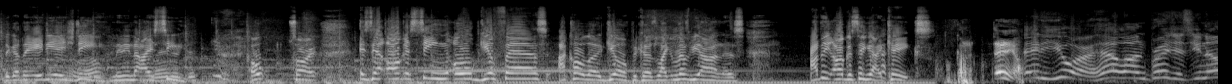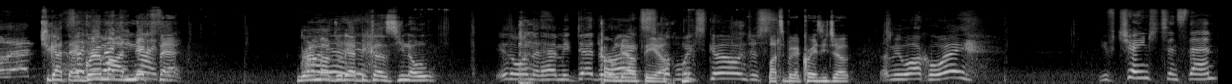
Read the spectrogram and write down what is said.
They got the ADHD. Well, they need the IC. Oh, sorry. Is that Augustine old Gilf ass? I call her a Gilf because, like, let's be honest. I think Augustine got cakes. Damn! Lady, you are hell on bridges, you know that? She got that grandma Nick fat. Grandmas Oh, do that yeah. because, you know, You're the one that had me dead to Calm down, a Theo. couple weeks ago and just about to make a crazy joke. let me walk away? You've changed since then.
